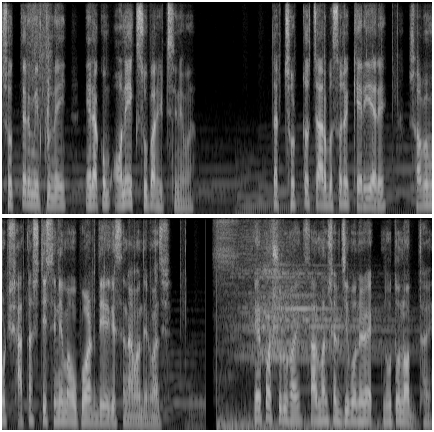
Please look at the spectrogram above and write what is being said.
সত্যের মৃত্যু নেই, এরকম অনেক সুপারহিট সিনেমা। তার ছোট্ট চার বছরের ক্যারিয়ারে সর্বমোট সাতাশটি সিনেমা উপহার দিয়ে গেছেন আমাদের মাঝে। এরপর শুরু হয় সালমান শাহর জীবনের এক নতুন অধ্যায়।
